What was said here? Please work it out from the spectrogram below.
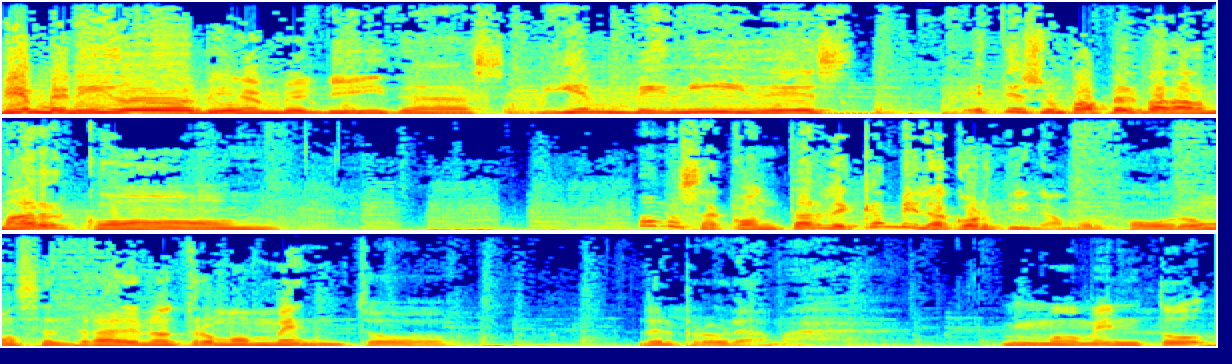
Bienvenidos, bienvenidas, bienvenides. Este es un papel para armar con... Vamos a contarle, cambie la cortina, por favor. Vamos a entrar en otro momento del programa. Momento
